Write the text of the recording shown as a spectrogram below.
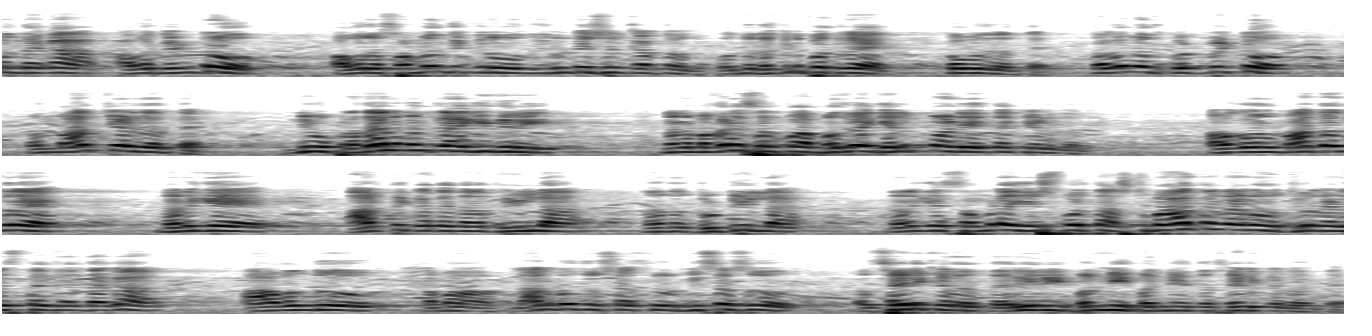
ಬಂದಾಗ ಅವ್ರ ನೆಂಟರು ಅವರ ಸಂಬಂಧಿಕರು ಒಂದು ಇನ್ವಿಟೇಷನ್ ಕರ್ತವ್ರು ಒಂದು ಲಗ್ನ ಪತ್ರ ತೊಗೊಂಡ್ರಂತೆ ತಗೊಂಬಂದು ಕೊಟ್ಬಿಟ್ಟು ಒಂದು ಮಾತು ಕೇಳಿದಂತೆ. ನೀವು ಪ್ರಧಾನಮಂತ್ರಿ ಆಗಿದ್ದೀರಿ. ನನ್ನ ಮಗನ ಸ್ವಲ್ಪ ಮದುವೆಗೆ ಹೆಲ್ಪ್ ಮಾಡಿ ಅಂತ ಕೇಳಿದ್ರು ಅವಾಗ ಒಂದು ಮಾತಂದ್ರೆ, ನನಗೆ ಆರ್ಥಿಕತೆ ನನ್ನ ಹತ್ರ ಇಲ್ಲ, ನನ್ನ ದುಡ್ಡಿಲ್ಲ ನನಗೆ ಸಂಬಳ ಎಷ್ಟು ಬರ್ತಾ ಅಷ್ಟು ಮಾತ್ರ ನಾನು ಜೀವನ ನಡೆಸ್ತಾ ಇದ್ದೀನಿ ಅಂದಾಗ, ಆ ಒಂದು ನಮ್ಮ ಲಾಲ್ ಬಹದ್ದೂರ್ ಶಾಸ್ತ್ರಿ ಮಿಸಸ್ಸು ಸೈಡಿಗೆ ಕರೆದಂತೆ, ರೀ ರೀ, ಬನ್ನಿ ಬನ್ನಿ ಅಂತ ಸೈಡಿಗೆ ಕರೆದಂತೆ.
